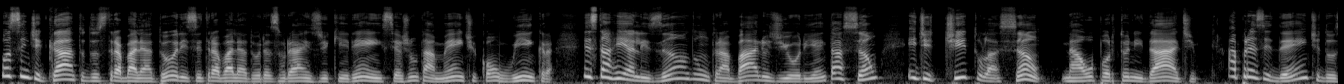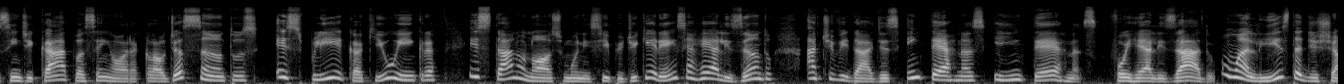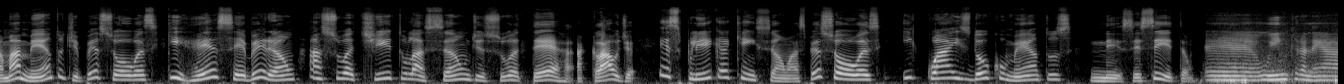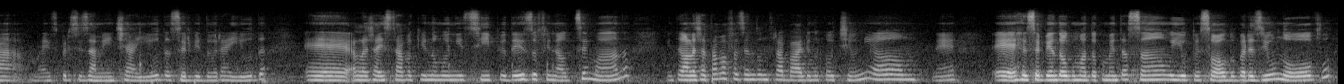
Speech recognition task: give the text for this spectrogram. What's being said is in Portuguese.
O Sindicato dos Trabalhadores e Trabalhadoras Rurais de Querência, juntamente com o INCRA, está realizando um trabalho de orientação e de titulação. Na oportunidade, a presidente do sindicato, a senhora Cláudia Santos, explica que o INCRA está no nosso município de Querência realizando atividades internas e internas. Foi realizado uma lista de chamamento de pessoas que receberão a sua titulação de sua terra. A Cláudia explica quem são as pessoas e quais documentos necessitam. É, o INCRA, né, a, mais precisamente a Hilda, a servidora Hilda, é, ela já estava aqui no município desde o final de semana, então ela já estava fazendo um trabalho no Coutinho União, né, é, recebendo alguma documentação e o pessoal do Brasil Novo.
